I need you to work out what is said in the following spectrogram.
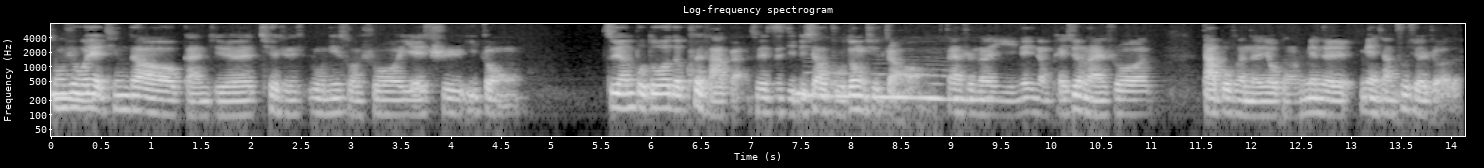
同时，我也听到，感觉确实如你所说，也是一种资源不多的匮乏感，所以自己必须要主动去找。嗯但是呢，以那种培训来说，大部分呢有可能是面对面向初学者的，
